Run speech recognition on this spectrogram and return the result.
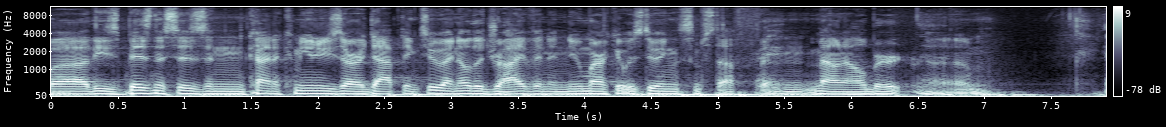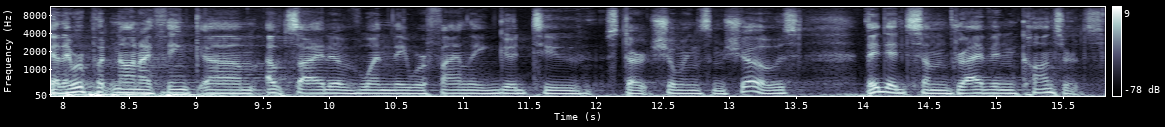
uh, these businesses and kind of communities are adapting too. I know the drive-in in Newmarket was doing some stuff in Mount Albert. Um, Yeah, they were putting on, I think, um, outside of when they were finally good to start showing some shows, they did some drive-in concerts.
